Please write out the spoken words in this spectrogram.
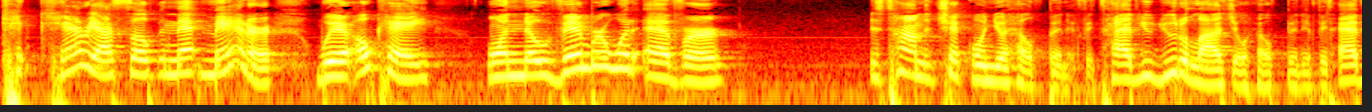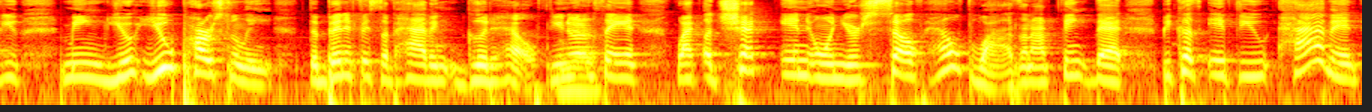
ca- carry ourselves in that manner where okay on november whatever it's time to check on your health benefits. Have you utilized your health benefits? Have you, I mean, you you personally, the benefits of having good health. You know what I'm saying? Like a check in on yourself health wise. And I think that because if you haven't,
